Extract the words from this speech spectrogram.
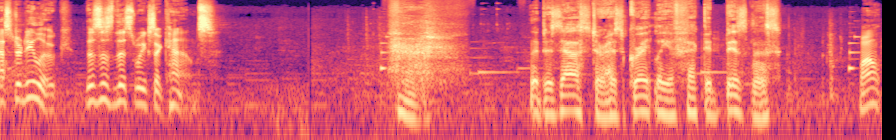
Master Diluc, this is this week's accounts. The disaster has greatly affected business. Well,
